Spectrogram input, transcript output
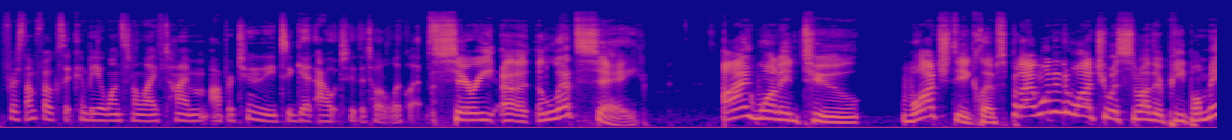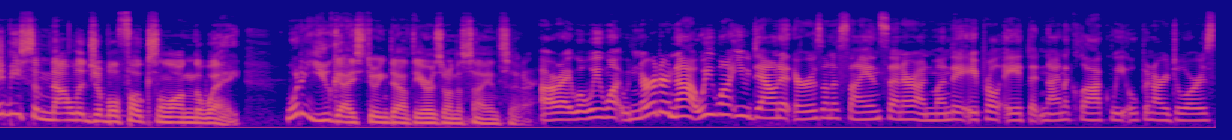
for some folks, it can be a once in a lifetime opportunity to get out to the total eclipse. Sari, uh, let's say I wanted to watch the eclipse, but I wanted to watch it with some other people, maybe some knowledgeable folks along the way. What are you guys doing down at the Arizona Science Center? All right. Well, we want nerd or not, we want you down at Arizona Science Center on Monday, April 8th at 9 o'clock. We open our doors.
